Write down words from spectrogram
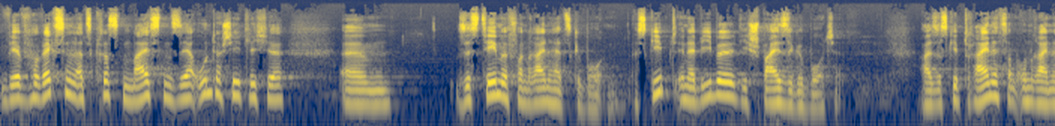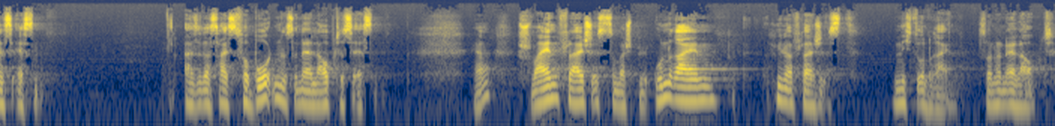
Wir verwechseln als Christen meistens sehr unterschiedliche ähm, Systeme von Reinheitsgeboten. Es gibt in der Bibel die Speisegebote. Also es gibt reines und unreines Essen. Also das heißt verbotenes und erlaubtes Essen. Ja? Schweinfleisch ist zum Beispiel unrein, Hühnerfleisch ist nicht unrein, sondern erlaubt.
